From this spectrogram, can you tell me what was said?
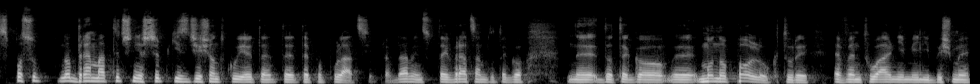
w sposób no, dramatycznie szybki zdziesiątkuje te, te, te populacje, prawda? Więc tutaj wracam do tego, e, do tego e, monopolu, który ewentualnie mielibyśmy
